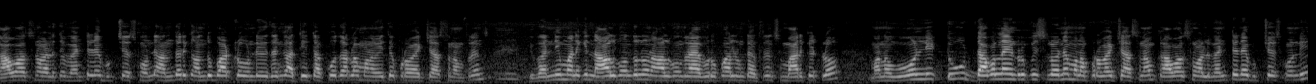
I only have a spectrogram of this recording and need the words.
కావాల్సిన వాళ్ళైతే వెంటనే బుక్ చేసుకోండి. అందరికీ అందుబాటులో ఉండే విధంగా అతి తక్కువ ధరలో మనం అయితే ప్రొవైడ్ చేస్తున్నాం ఫ్రెండ్స్. ఇవన్నీ మనకి నాలుగు వందలు నాలుగు వందల యాభై రూపాయలు ఉంటాయి ఫ్రెండ్స్ మార్కెట్లో. మనం ఓన్లీ టూ డబల్ నైన్ రూపీస్లోనే మనం ప్రొవైడ్ చేస్తున్నాం. కావాల్సిన వాళ్ళు వెంటనే బుక్ చేసుకోండి.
